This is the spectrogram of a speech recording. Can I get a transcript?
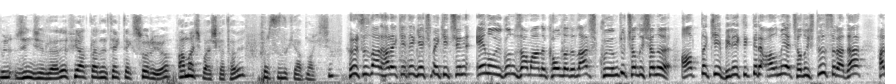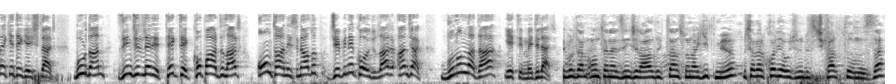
bu zincirleri, fiyatlarını tek tek soruyor. Amaç başka tabii, hırsızlık yapmak için. Hırsızlar harekete geçmek için en uygun zamanı kolladılar. Kuyumcu çalışanı alttaki bileklikleri almaya çalıştığı sırada harekete geçtiler. Buradan zincirleri tek tek kopardılar. 10 tanesini alıp cebine koydular ancak bununla da yetinmediler. Buradan 10 tane zincir aldıktan sonra gitmiyor. Bu sefer kolye ucunu biz çıkarttığımızda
